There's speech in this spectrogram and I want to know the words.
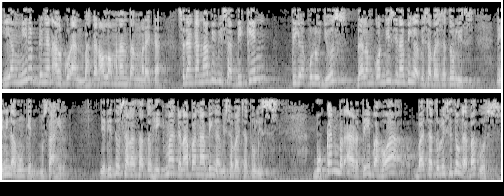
yang mirip dengan Al-Quran, bahkan Allah menantang mereka. Sedangkan Nabi bisa bikin 30 juz dalam kondisi Nabi nggak bisa baca tulis. Nah, ini nggak mungkin, mustahil. Jadi itu salah satu hikmah kenapa Nabi nggak bisa baca tulis. Bukan berarti bahwa baca tulis itu nggak bagus.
